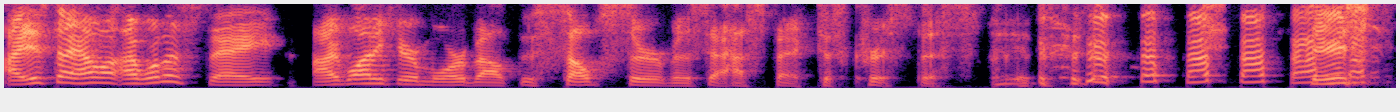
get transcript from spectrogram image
I just I, I want to say I want to hear more about the self-service aspect of Christmas. There's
